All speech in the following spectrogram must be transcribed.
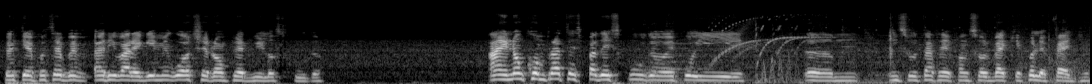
perché potrebbe arrivare Game Watch e rompervi lo scudo. Ah, e non comprate spada e scudo e poi um, insultate le console vecchie, quello è peggio.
